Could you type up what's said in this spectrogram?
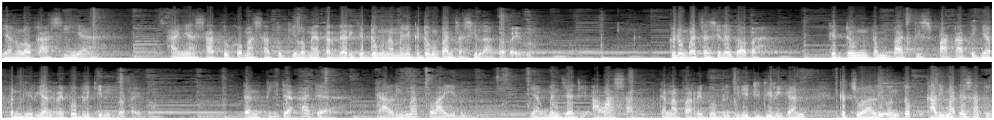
yang lokasinya hanya 1,1 km dari gedung namanya Gedung Pancasila, Bapak Ibu. Gedung Pancasila itu apa? Gedung tempat disepakatinya pendirian Republik ini, Bapak Ibu. Dan tidak ada kalimat lain yang menjadi alasan kenapa Republik ini didirikan kecuali untuk kalimatnya satu,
